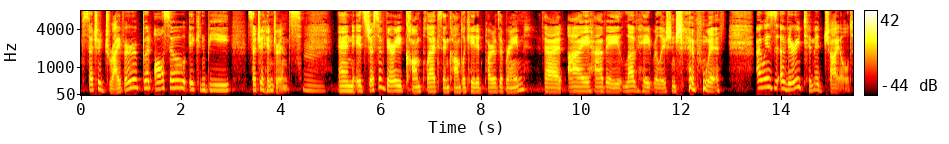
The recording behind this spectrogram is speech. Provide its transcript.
such a driver, but also it can be such a hindrance. And it's just a very complex and complicated part of the brain that I have a love hate relationship with. I was a very timid child,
